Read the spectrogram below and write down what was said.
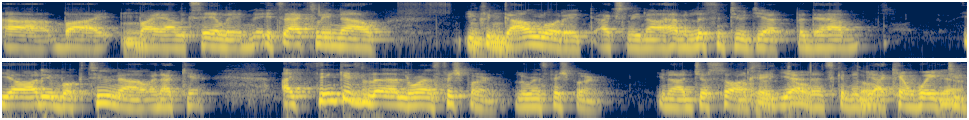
uh, by mm. by Alex Haley, and it's actually now you mm-hmm. can download it. Actually, now I haven't listened to it yet, but they have yeah audiobook too now, and I can. I think it's Laurence Fishburne. Laurence Fishburne you know, I just saw it. Okay, so, yeah, dope, that's going to be. I can't wait yeah. to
